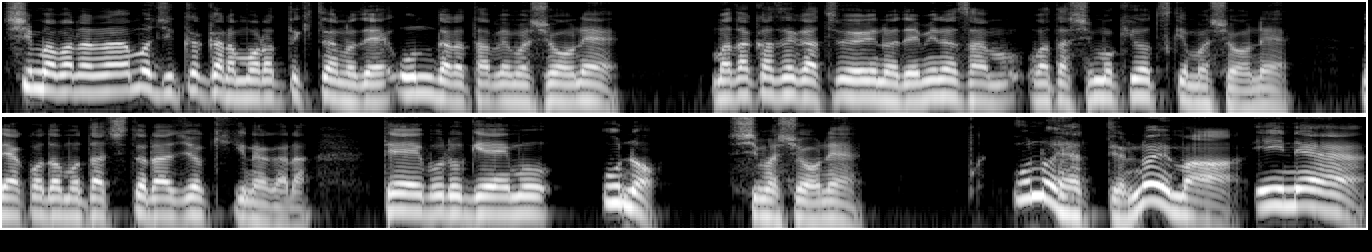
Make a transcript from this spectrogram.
島バナナも実家からもらってきたので産んだら食べましょうね。まだ風が強いので皆さん私も気をつけましょうね。では子供たちとラジオ聞きながらテーブルゲーム UNO しましょうね。UNO やってるの今。いいね。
